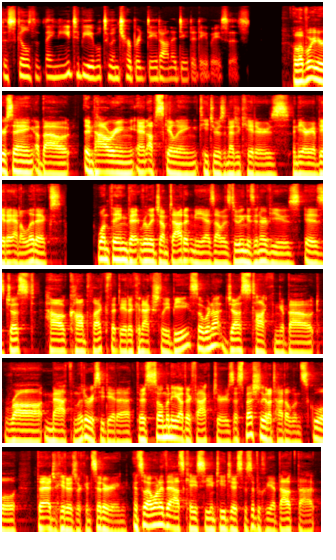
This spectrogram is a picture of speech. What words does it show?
the skills that they need to be able to interpret data on a day to day basis. I love what you were saying about empowering and upskilling teachers and educators in the area of data analytics. One thing that really jumped out at me as I was doing these interviews is just how complex that data can actually be. So, we're not just talking about raw math and literacy data. There's so many other factors, especially at a Title I school, that educators are considering. And so, I wanted to ask Casey and TJ specifically about that.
